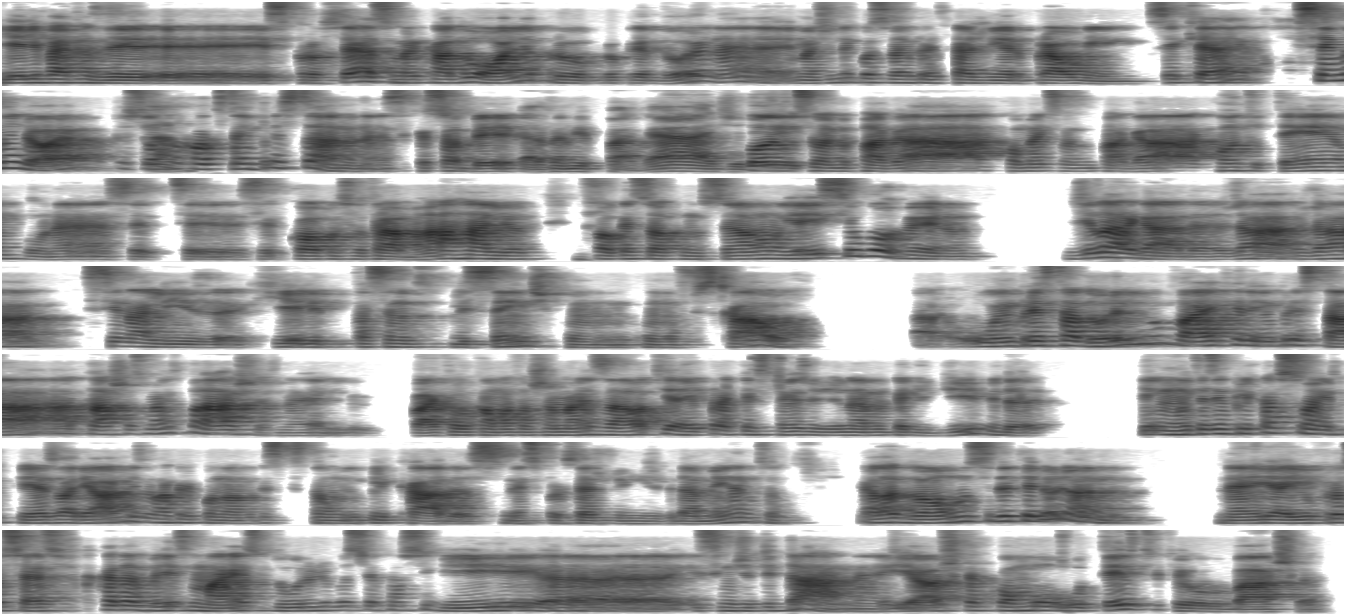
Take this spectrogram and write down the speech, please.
E ele vai fazer eh, esse processo, o mercado olha para o credor, né? Imagina que você vai emprestar dinheiro para alguém. Você quer ser melhor a pessoa para Cara, qual você está emprestando, né? Você quer o saber cara vai me pagar quando você direito. vai me pagar, como é que você vai me pagar, quanto tempo, né? Você, você, você- qual é o seu trabalho, qual é a sua função. E aí, se o governo, de largada, já, já sinaliza que ele está sendo displicente com, com o fiscal, o emprestador ele não vai querer emprestar a taxas mais baixas, né? Ele vai colocar uma taxa mais alta e aí, para questões de dinâmica de dívida, tem muitas implicações, porque as variáveis macroeconômicas que estão implicadas nesse processo de endividamento, elas vão se deteriorando, né? E aí o processo fica cada vez mais duro de você conseguir uh, se endividar, né? E eu acho que é como o texto que o Baixa,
